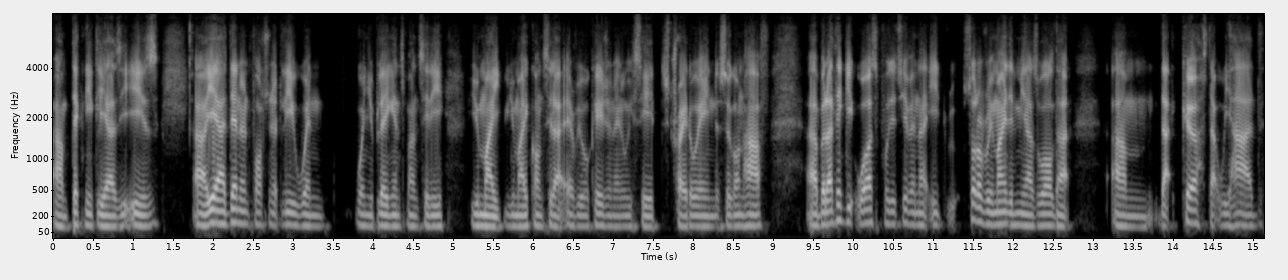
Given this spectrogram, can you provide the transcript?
um, technically as he is. Uh, yeah, then unfortunately when when you play against Man City, you might you might consider every occasion, and we see it straight away in the second half. Uh, but I think it was positive, and it sort of reminded me as well that um, that curse that we had.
